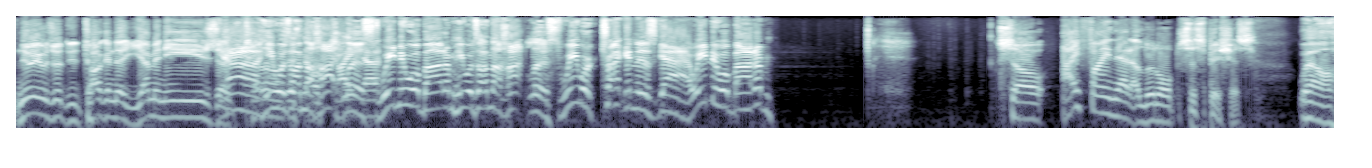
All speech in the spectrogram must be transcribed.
knew he was with, talking to Yemenis. Yeah, he was on the hot list. We knew about him. He was on the hot list. We were tracking this guy. We knew about him. So I find that a little suspicious. Well,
